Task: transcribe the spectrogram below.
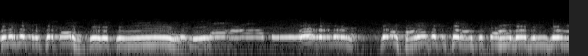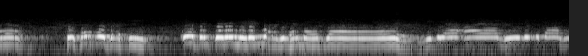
ਉਮਰ ਦੇ ਕੈਸਰ ਪੈਰ ਹਿੱਸੇ ਵਿੱਚ ਨੇੜੇ ਆਇਆ ਤੂੰ ਉਹ ਗੁਰੂ, ਜਿਹੜਾ ਸਾਰੇ ਤੋਂ ਪਿੱਛੇ ਆ ਚੁੱਕਾ ਹੈ, ਜੋ ਦਿਨ ਜੋ ਆਇਆ ਤੇ ਸਭ ਕੋ ਜਾਤੀ ਇਹ ਦਿਨ ਤੇਰੇ ਨੇੜੇ ਹੀ ਆ ਗਿਆ ਹੈ ਮੌਤ ਦਾ। ਲਿਖਿਆ ਆਇਆ ਗੋਬਿੰਦ ਕਾ ਬਣ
